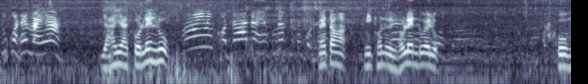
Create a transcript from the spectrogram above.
ลูกกดได้ไหมอะ อย่าอย่ากดเล่นลูก ไม่มันกดได้แต่แม่เคยกดไม่ต้องอะมีคนอื่นเขาเล่นด้วยลูกภูมิ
